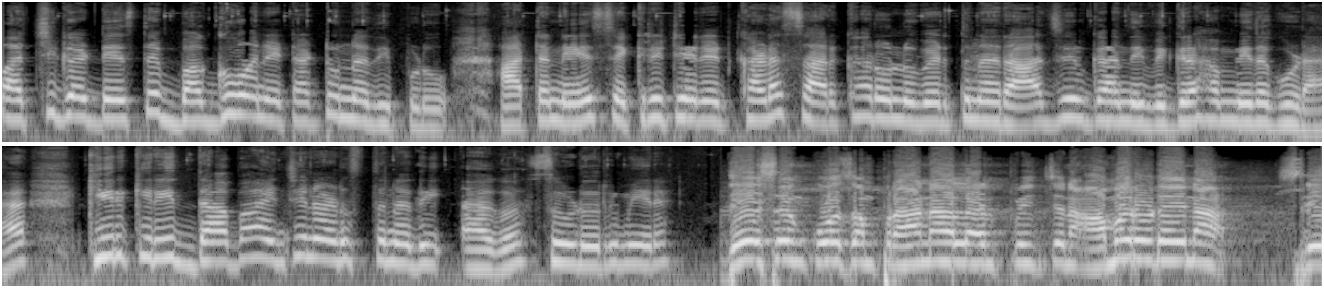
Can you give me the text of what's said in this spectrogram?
పచ్చిగడ్డేస్తే బగ్గు అనేటట్టున్నది ఇప్పుడు. అటనే సెక్రటేరియట్ కాడ సర్కారోళ్ళు పెడుతున్న రాజీవ్ గాంధీ విగ్రహం మీద కూడా కిరికిరి దబాయించి నడుస్తున్నది. అగో చూడురు మీరే. దేశం కోసం ప్రాణాలు అర్పించిన అమరుడైన శ్రీ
